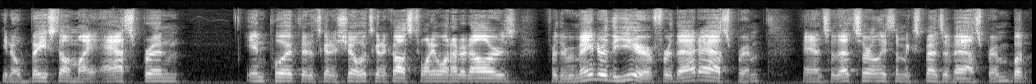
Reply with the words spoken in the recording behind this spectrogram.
you know, based on my aspirin input that it's going to show it's going to cost $2,100 for the remainder of the year for that aspirin. And so that's certainly some expensive aspirin. But,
